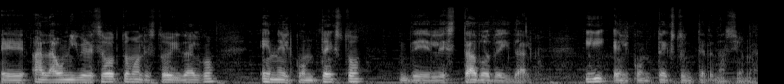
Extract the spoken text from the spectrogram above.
eh, a la Universidad Autónoma del Estado de Hidalgo en el contexto del Estado de Hidalgo y el contexto internacional?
